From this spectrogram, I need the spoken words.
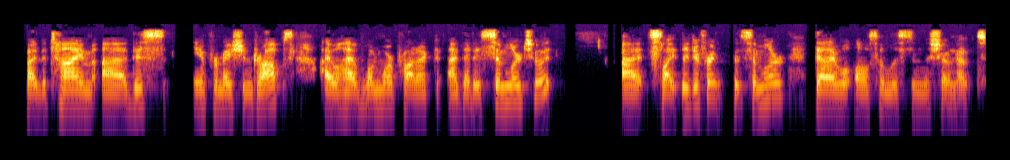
by the time uh, this information drops, I will have one more product uh, that is similar to it, uh, slightly different, but similar, that I will also list in the show notes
